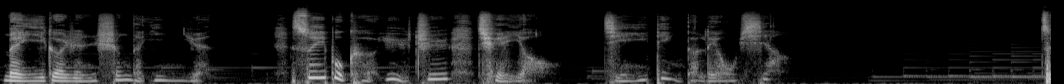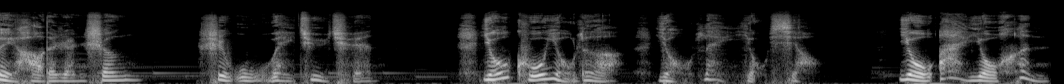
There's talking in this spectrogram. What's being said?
每一个人生的因缘，虽不可预知，却有既定的流向。最好的人生。是五味俱全，有苦有乐，有泪有笑，有爱有恨，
